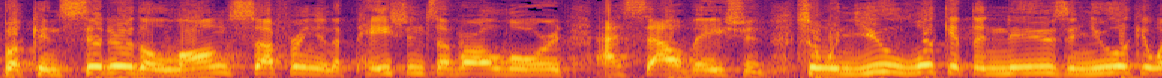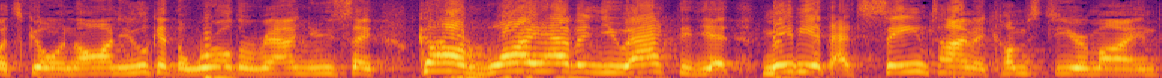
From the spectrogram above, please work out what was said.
but consider the long suffering and the patience of our Lord as salvation. So when you look at the news and you look at what's going on, you look at the world around you, you say, God, why haven't you acted yet? Maybe at that same time it comes to your mind,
